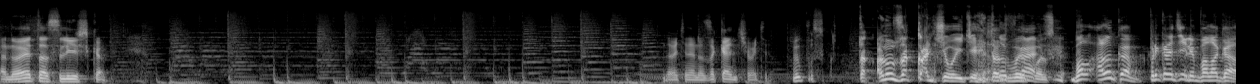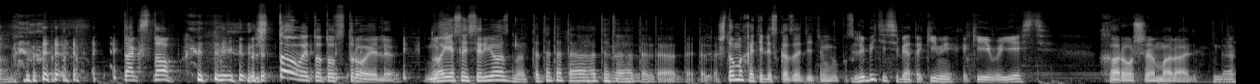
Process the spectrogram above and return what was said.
Но это слишком. давайте, наверное, заканчивать этот выпуск. Так, а ну заканчивайте а этот ну выпуск. Бал, а ну-ка, прекратили балаган. Так, стоп. Что вы тут устроили? Ну ну, а Но если серьезно, что мы хотели сказать этим выпуском? Любите себя такими, какие вы есть. Хорошая мораль. Да.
